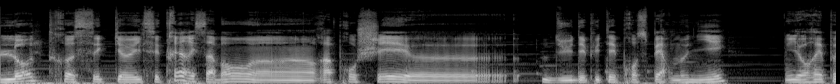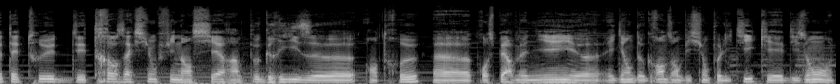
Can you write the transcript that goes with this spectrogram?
L'autre, c'est qu'il s'est très récemment euh, rapproché euh, du député Prosper Meunier. Il y aurait peut-être eu des transactions financières un peu grises euh, entre eux. Euh, Prosper Meunier euh, ayant de grandes ambitions politiques et disons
